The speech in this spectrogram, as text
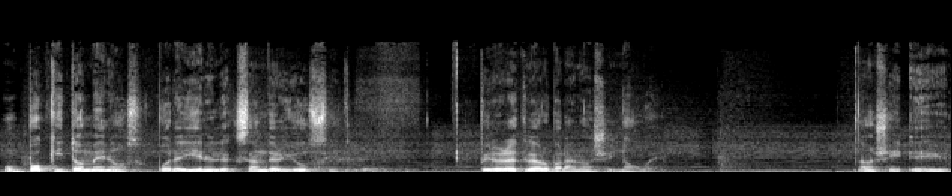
Un poquito menos por ahí en Alexander Usyk, pero era claro para Noji Inoue. Noji, eh,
